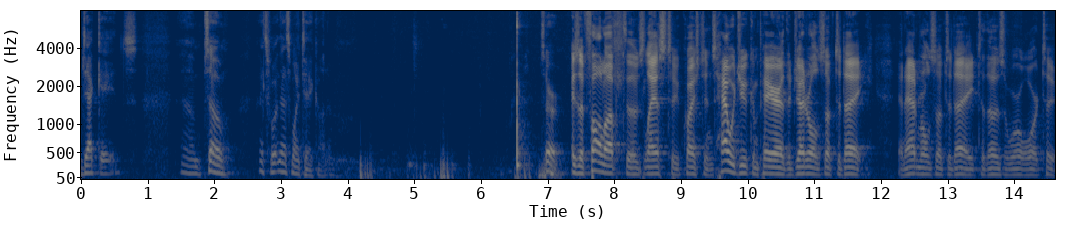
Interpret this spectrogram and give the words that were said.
decades. Um, so that's, what, that's my take on him. Sir. As a follow up to those last two questions, how would you compare the generals of today and admirals of today to those of World War II?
